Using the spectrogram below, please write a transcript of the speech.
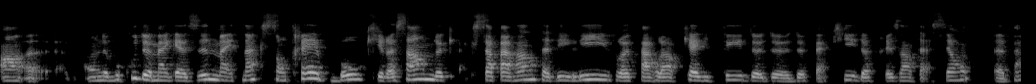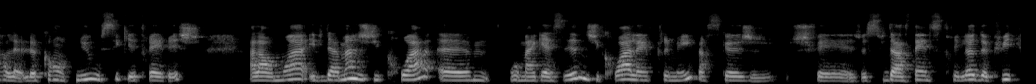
en, on a beaucoup de magazines maintenant qui sont très beaux, qui ressemblent, qui s'apparentent à des livres par leur qualité de, papier, de présentation, euh, par le, contenu aussi qui est très riche. Alors moi, évidemment, j'y crois euh, au magazine, j'y crois à l'imprimer parce que je, fais, je suis dans cette industrie-là depuis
